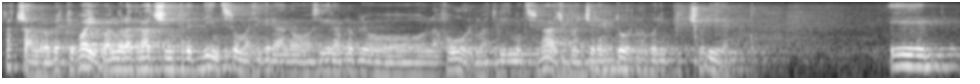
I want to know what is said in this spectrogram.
tracciandolo perché poi quando la tracci in 3D insomma si, creano, si crea proprio la forma tridimensionale, ci puoi girare intorno, puoi rimpicciolire. E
